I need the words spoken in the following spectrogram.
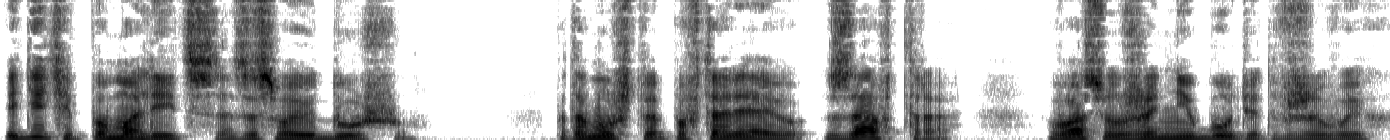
Идите помолиться за свою душу, потому что, повторяю, завтра вас уже не будет в живых.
